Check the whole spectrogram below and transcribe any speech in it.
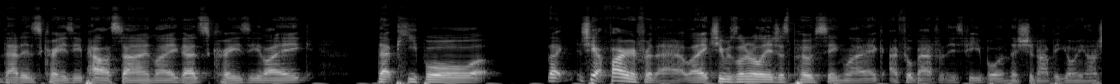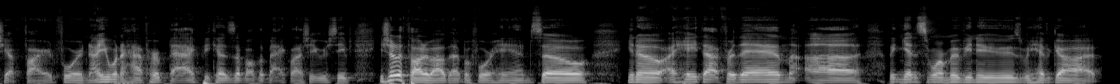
that is crazy. Palestine, like that's crazy. Like that people like she got fired for that. Like she was literally just posting like I feel bad for these people and this should not be going on. She got fired for it. Now you want to have her back because of all the backlash you received. You should have thought about that beforehand. So, you know, I hate that for them. Uh we can get into some more movie news. We have got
